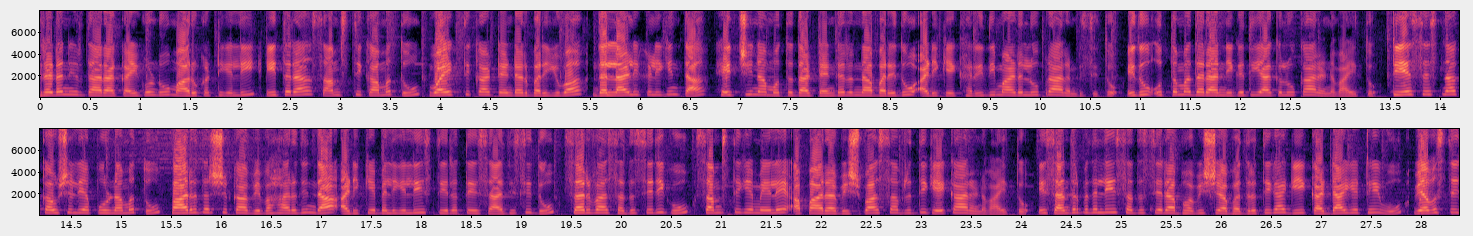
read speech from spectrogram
ದೃಢ ನಿರ್ಧಾರ ಕೈಗೊಂಡು ಮಾರುಕಟ್ಟೆಯಲ್ಲಿ ಇತರ ಸಾಂಸ್ಥಿಕ ಮತ್ತು ವೈಯಕ್ತಿಕ ಟೆಂಡರ್ ಬರೆಯುವ ದಲ್ಲಾಳಿಗಳಿಗಿಂತ ಹೆಚ್ಚಿನ ಮೊತ್ತದ ಟೆಂಡರ್ ಅನ್ನ ಬರೆದು ಅಡಿಕೆ ಖರೀದಿ ಮಾಡಲು ಪ್ರಾರಂಭಿಸಿತು. ಇದು ಉತ್ತಮ ದರ ನಿಗದಿಯಾಗಲು ಕಾರಣವಾಯಿತು. ಟಿಎಸ್ಎಸ್ನ ಕೌಶಲ್ಯಪೂರ್ಣ ಮತ್ತು ಪಾರದರ್ಶಕ ವ್ಯವಹಾರದಿಂದ ಅಡಿಕೆ ಬೆಲೆಯಲ್ಲಿ ಸ್ಥಿರತೆ ಸಾಧಿಸಿದ್ದು ಸರ್ವ ಸದಸ್ಯರಿಗೂ ಸಂಸ್ಥೆಯ ಮೇಲೆ ಅಪಾರ ವಿಶ್ವಾಸ ವೃದ್ಧಿಗೆ ಕಾರಣವಾಯಿತು. ಈ ಸಂದರ್ಭದಲ್ಲಿ ಸದಸ್ಯರ ಭವಿಷ್ಯ ಭದ್ರತೆಗಾಗಿ ಕಡ್ಡಾಯ ಠೇವು ವ್ಯವಸ್ಥೆ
